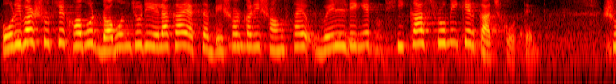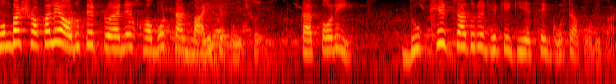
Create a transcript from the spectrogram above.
পরিবার সূত্রে খবর ডমনজুরি এলাকায় একটা বেসরকারি সংস্থায় ওয়েল্ডিংয়ের ঠিকা শ্রমিকের কাজ করতেন। সোমবার সকালে অরূপের প্রয়াণের খবর তার বাড়িতে পৌঁছয়। তারপরেই দুঃখের চাদরে ঢেকে গিয়েছে গোটা পরিবার।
